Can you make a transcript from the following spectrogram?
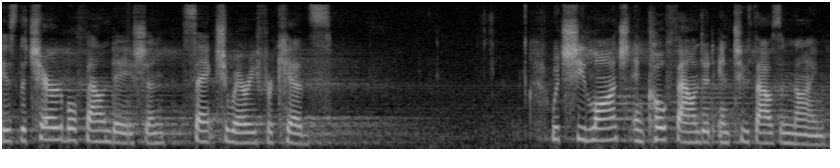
is the charitable foundation Sanctuary for Kids, which she launched and co-founded in 2009.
